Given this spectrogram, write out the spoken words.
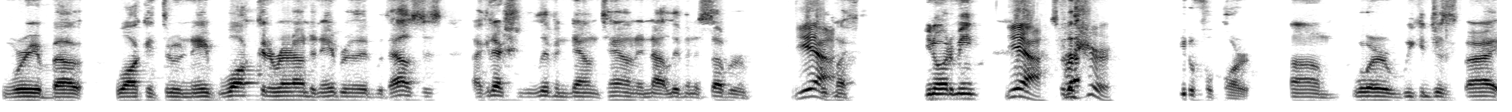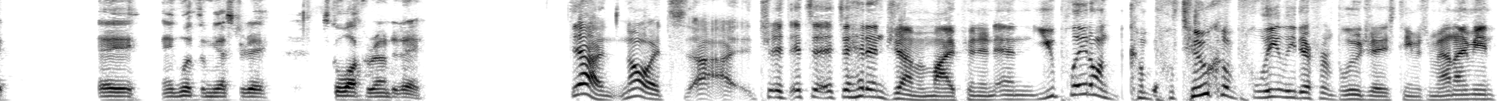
worry about walking through a neighbor, walking around a neighborhood with houses. I could actually live in downtown and not live in a suburb. Yeah. My, you know what I mean? Yeah, so for sure. Beautiful part um, where we can just, all right, hey, hang with them yesterday. Let's go walk around today. Yeah, no, it's uh, it, it's a, it's a hidden gem in my opinion. And you played on two completely different Blue Jays teams, man. I mean,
